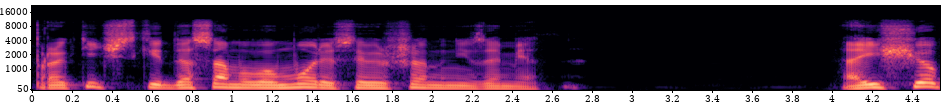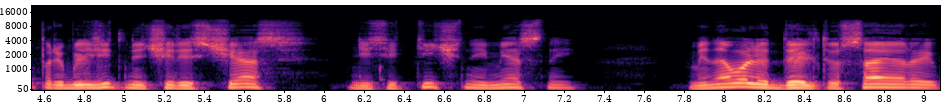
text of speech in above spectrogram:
практически до самого моря совершенно незаметно. А еще приблизительно через час, десятичный местный, миновали дельту Сайры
